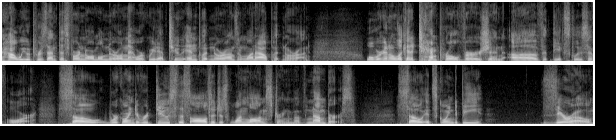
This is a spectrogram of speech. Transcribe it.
how we would present this for a normal neural network. We'd have two input neurons and one output neuron. Well, we're going to look at a temporal version of the exclusive OR. So we're going to reduce this all to just one long string of numbers. So it's going to be 0,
